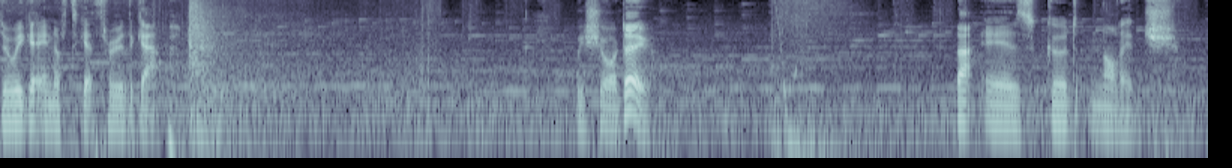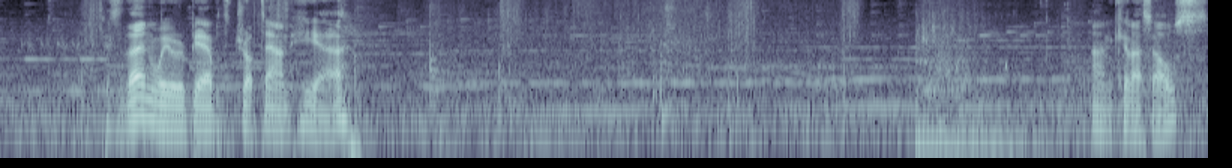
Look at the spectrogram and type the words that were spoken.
Do we get enough to get through the gap? We sure do. That is good knowledge. Because then we would be able to drop down here. And kill ourselves.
